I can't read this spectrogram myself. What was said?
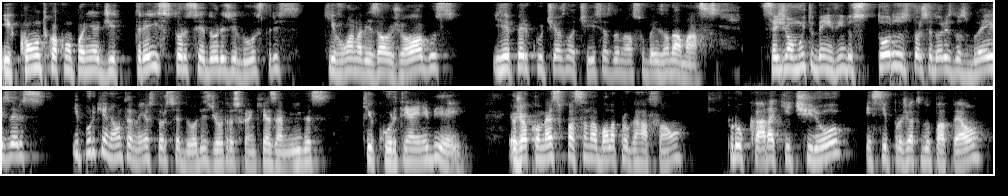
e conto com a companhia de três torcedores ilustres que vão analisar os jogos e repercutir as notícias do nosso Blazão da Massa. Sejam muito bem-vindos todos os torcedores dos Blazers e, por que não, também os torcedores de outras franquias amigas que curtem a NBA. Eu já começo passando a bola para o Garrafão, para o cara que tirou esse projeto do papel,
